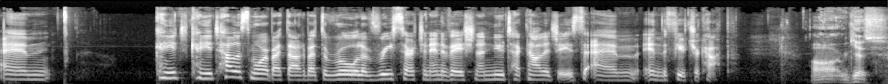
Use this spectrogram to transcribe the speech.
Um, can you can you tell us more about that, about the role of research and innovation and new technologies um, in the future CAP? Uh, yes,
